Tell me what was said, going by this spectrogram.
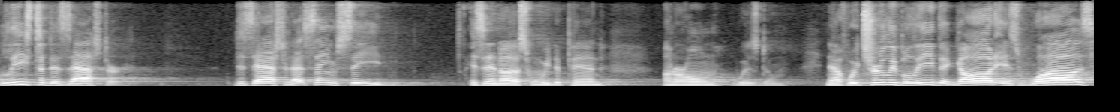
leads to disaster. Disaster. That same seed is in us when we depend on our own wisdom. Now, if we truly believe that God is wise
